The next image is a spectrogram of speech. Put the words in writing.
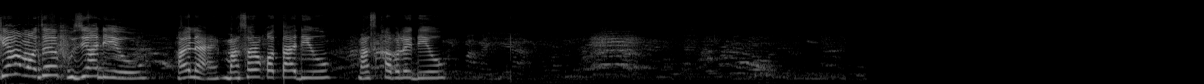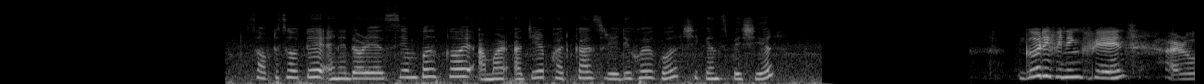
কিয় মই যে ভুজিয়া দিওঁ? হয় নাই? মাছৰ কটা দিওঁ মাছ খাবলৈ দিওঁ। চাওঁতে চাওঁতে এনেদৰে চিম্পলকৈ আমাৰ আজিৰ ভাতসাজ ৰেডি হৈ গ'ল chicken special good evening friends আৰু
